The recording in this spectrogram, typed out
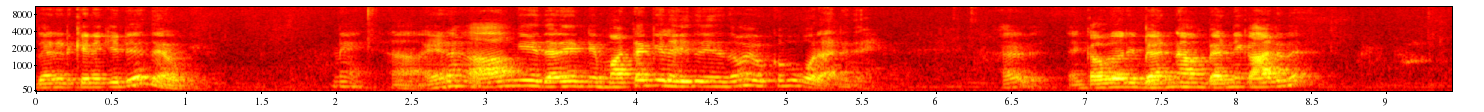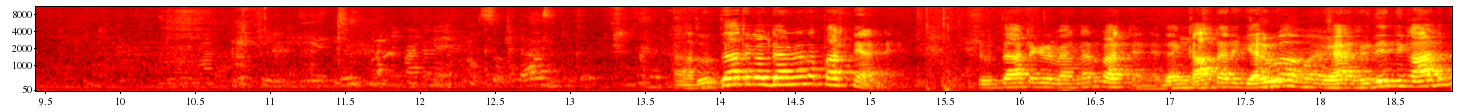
දැනෙන්න කෙනෙක් හිටියද නෑ ඔගේ. නෑ. ආ එහෙනම් ආන්ගේ දැනෙන්නේ මට කියලා හිතගෙන තමයි ඔක්කොම කරන්නේ දැන්. හරිද? දැන් කවුරු හරි බැන්නාම බැන්නේ කාටද? ආ සුද්ධාට කල් දාන්න ප්‍රශ්නයක් නෑ. සුද්ධාට කල් බැන්නට ප්‍රශ්නයක් නෑ. දැන් කාට හරි ගැහුවාම රිදෙන්නේ කාටද?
